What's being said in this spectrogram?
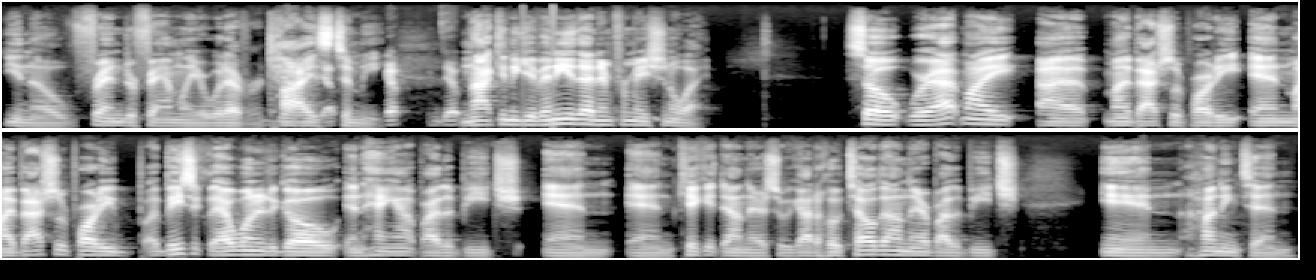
you know, friend or family or whatever ties yep, to me. Yep. Yep. I'm not going to give any of that information away. So we're at my uh, my bachelor party, and my bachelor party uh, basically I wanted to go and hang out by the beach and and kick it down there. So we got a hotel down there by the beach in Huntington,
